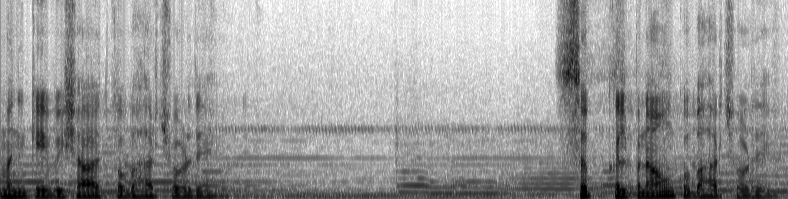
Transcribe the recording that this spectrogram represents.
मन के विषाद को बाहर छोड़ दें। सब कल्पनाओं को बाहर छोड़ दें।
